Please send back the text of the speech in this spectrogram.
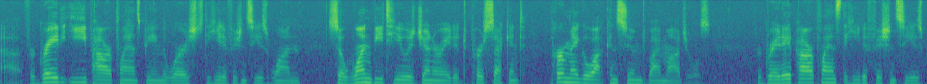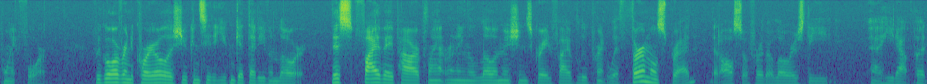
Uh, for grade E power plants being the worst, the heat efficiency is 1, so 1 BTU is generated per second per megawatt consumed by modules. For grade A power plants, the heat efficiency is 0.4. If we go over into Coriolis, you can see that you can get that even lower. This 5A power plant running the low emissions grade 5 blueprint with thermal spread, that also further lowers the uh, heat output,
